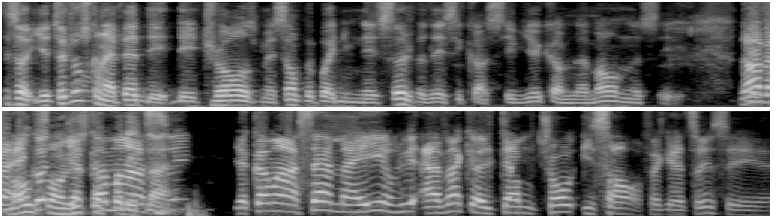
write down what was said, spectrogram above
C'est ça. Il y a toujours ce qu'on appelle des, des trolls, mais ça, on peut pas éliminer ça. Je veux dire, c'est, quand- c'est vieux comme le monde. là, Non, ben qui écoute, il a, là commencé, il a commencé à maïr, lui, avant que le terme troll, il sort. Fait que, tu sais, c'est...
